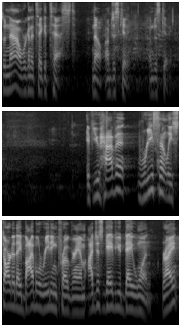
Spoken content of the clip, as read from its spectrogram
So now we're going to take a test. No, I'm just kidding. I'm just kidding. If you haven't recently started a Bible reading program, I just gave you day one, right?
